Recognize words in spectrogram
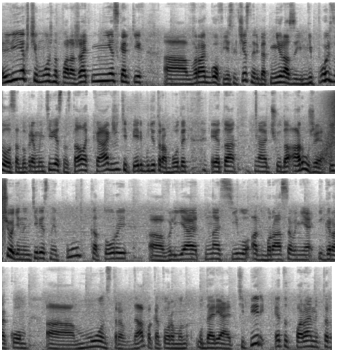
легче можно поражать нескольких а, врагов. Если честно, ребят, ни разу им не пользовался, но прям интересно стало, как же теперь будет работать это а, чудо-оружие. Еще один интересный пункт, который а, влияет на силу отбрасывания игроком а, монстров, да, по которым он ударяет. Теперь этот параметр,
